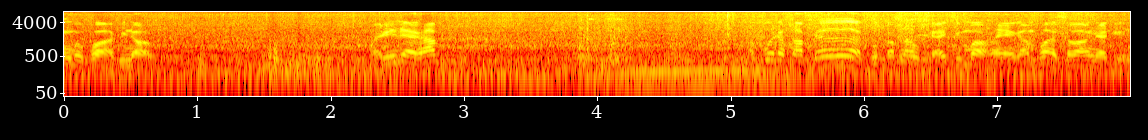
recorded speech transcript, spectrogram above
ยังบ่พอพี่น้องไปเรื่อยๆครับขอบคุณนะครับเด้อทุกกำลังใจที่มอบให้กำพ่อสว่างแดดดิน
